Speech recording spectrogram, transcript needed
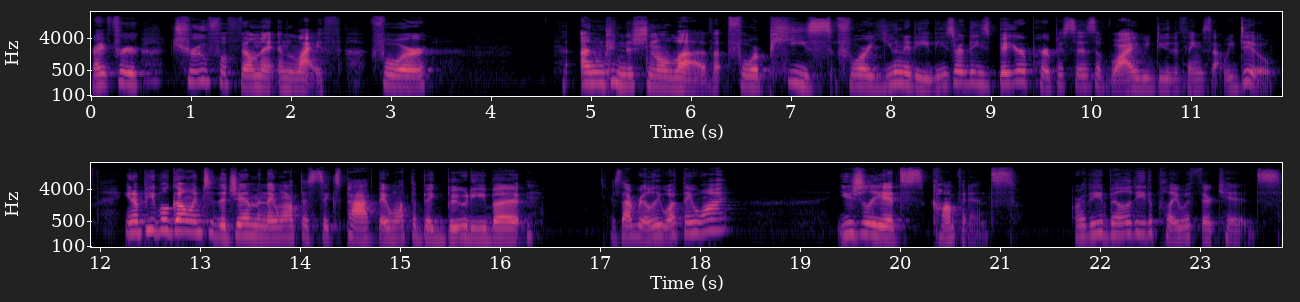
right? For true fulfillment in life, for unconditional love, for peace, for unity. These are these bigger purposes of why we do the things that we do. You know, people go into the gym and they want the six pack, they want the big booty, but is that really what they want? Usually it's confidence or the ability to play with their kids.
